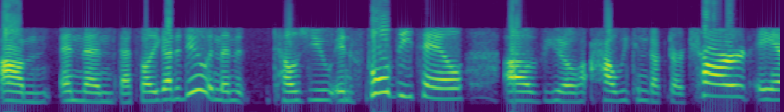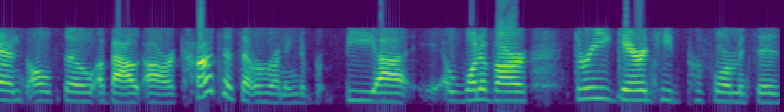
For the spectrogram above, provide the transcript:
um, and then that's all you got to do. And then it tells you in full detail of you know how we conduct our chart and also about our contest that we're running to be uh, one of our three guaranteed performances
